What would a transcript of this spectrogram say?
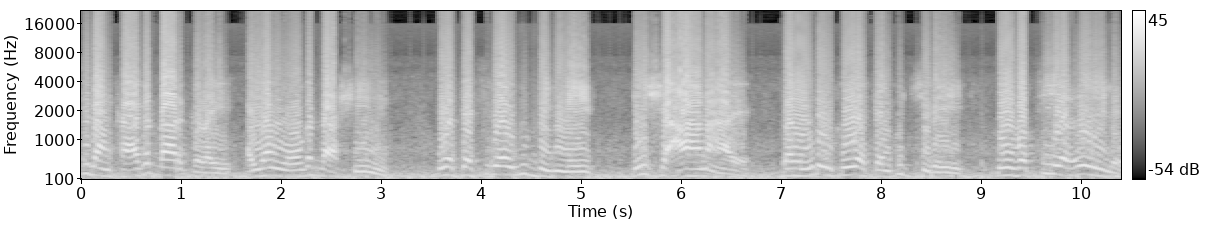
sidaan kaaga dhaargalay ayaan looga dhaashiine. Waataa sidaa ugu degnayd dhiisha caanahae dalandhowlka waataan ku jiray duubatiya ciile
